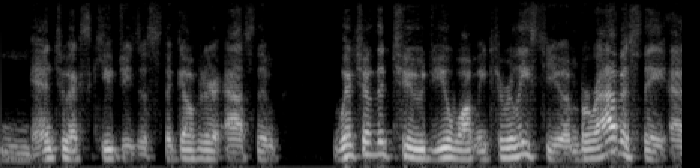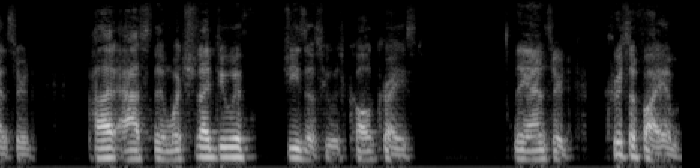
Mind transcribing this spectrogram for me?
mm. and to execute Jesus. The governor asked them, Which of the two do you want me to release to you? And Barabbas, they answered. Pilate asked them, What should I do with Jesus, who is called Christ? They answered, Crucify him.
